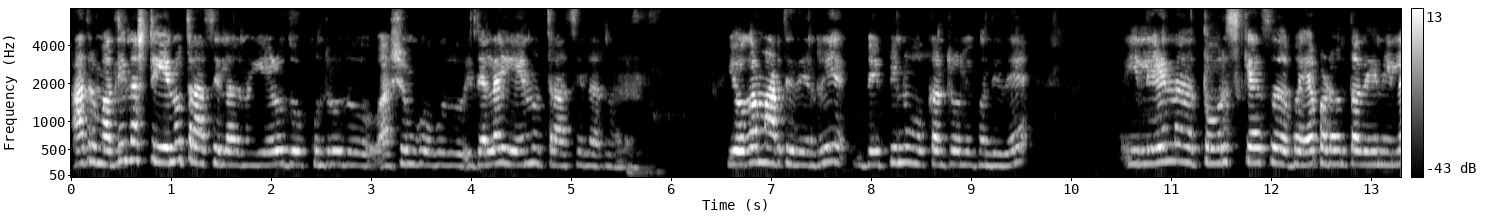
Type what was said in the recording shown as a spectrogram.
ಆದ್ರೆ ಮೊದ್ಲಿನಷ್ಟು ಏನೂ ತ್ರಾಸ ಇಲ್ಲ ನನಗೆ. ಹೇಳುದು ಕುಂದ್ರುದು ವಾಶ್ರೂಮ್ಗೆ ಹೋಗುದು ಇದೆಲ್ಲ ಏನು ತ್ರಾಸ ಇಲ್ಲ ನನಗೆ. ಯೋಗ ಮಾಡ್ತಿದ್ದೀನ್ರಿ ಬಿ ಪಿನೂ ಕಂಟ್ರೋಲಿಗೆ ಬಂದಿದೆ. ಇಲ್ಲೇನ್ ತೋರಿಸ್ಕ್ಯಾಸ ಭಯ ಪಡುವಂಥದ್ದು ಏನಿಲ್ಲ.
